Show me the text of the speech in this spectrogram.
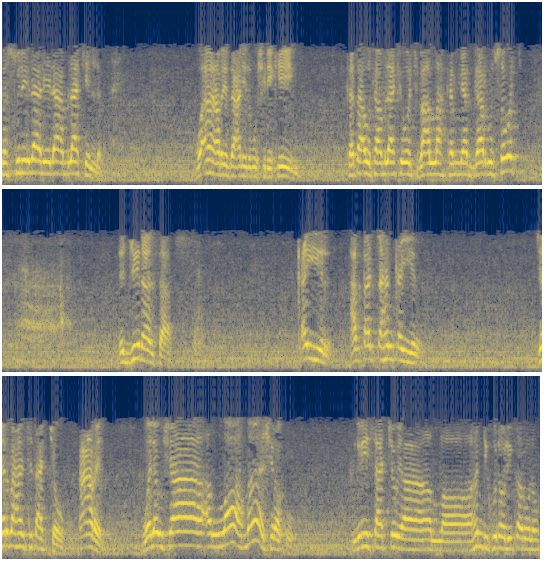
كالسليل لا أملاك يلم وأعرض عن المشركين كتاوت أملاك وجه الله كم يقاروا السوج الجين أنسى ቀይር አቅጣጫህን ቀይር ጀርባህን ስጣቸው አዕርድ ወለው ሻ አላህ ማ አሽረኩ እንግዲህ እሳቸው ያ አላህ እንዲሁ ነው ሊቀሩ ነው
